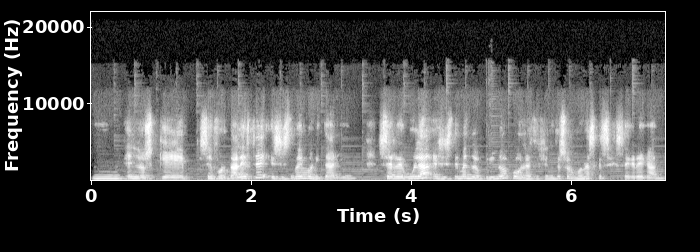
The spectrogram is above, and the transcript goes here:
Mm, en los que se fortalece el sistema inmunitario, se regula el sistema endocrino con las diferentes hormonas que se segregan.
